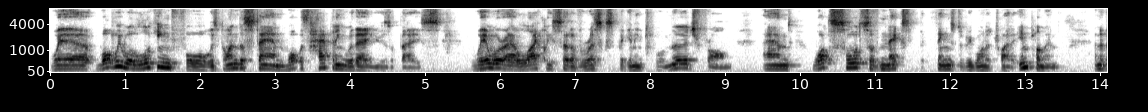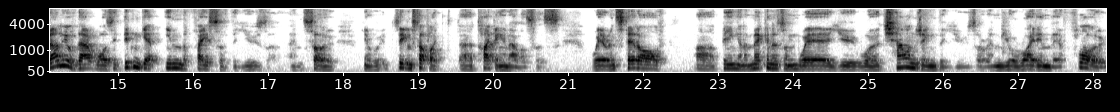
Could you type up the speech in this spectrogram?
where what we were looking for was to understand what was happening with our user base, where were our likely set of risks beginning to emerge from, and what sorts of next things did we want to try to implement. And the value of that was it didn't get in the face of the user and so, you know, it's even stuff like uh, typing analysis, where instead of uh, being in a mechanism where you were challenging the user and you're right in their flow,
